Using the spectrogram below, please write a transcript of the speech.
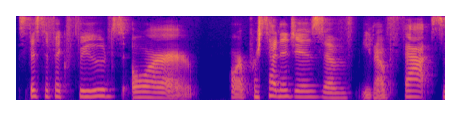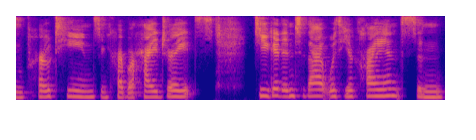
specific foods or or percentages of you know fats and proteins and carbohydrates. Do you get into that with your clients and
